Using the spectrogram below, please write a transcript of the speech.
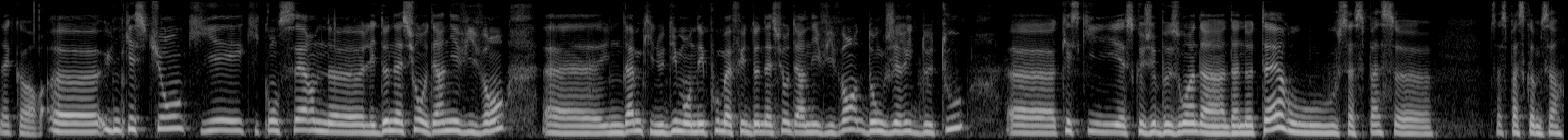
D'accord. Euh, une question qui, est, qui concerne euh, les donations au dernier vivant. Euh, une dame qui nous dit Mon époux m'a fait une donation au dernier vivant, donc j'hérite de tout. qu'est-ce qui, est-ce que j'ai besoin d'un, notaire ou ça se passe comme ça?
